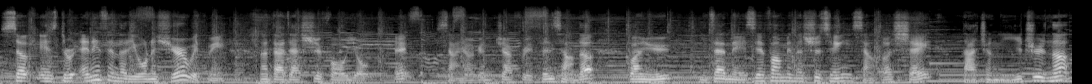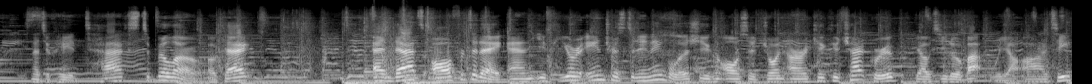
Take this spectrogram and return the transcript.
So is there anything that you want to share with me？那大家是否有哎想要跟 Jeffrey 分享的关于你在哪些方面的事情想和谁达成一致呢？那就可以 text below，OK？、Okay? And that's all for today. And if you're interested in English, you can also join our QQ chat group 幺七六八五幺二二七。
